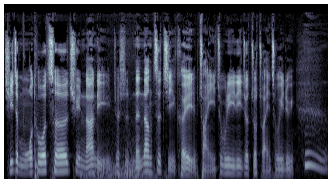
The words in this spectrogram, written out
骑着摩托车去哪里，就是能让自己可以转移注意力就做转移注意力。嗯，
